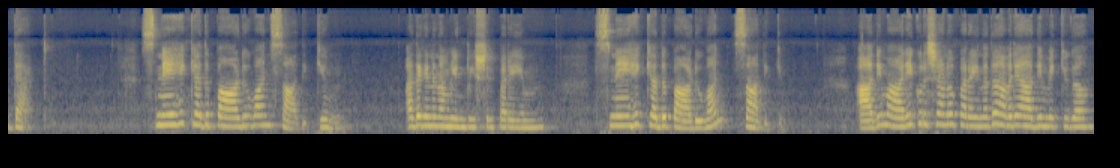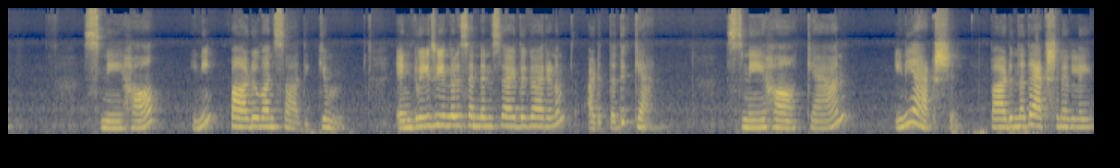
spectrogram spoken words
that സ്നേഹയ്ക്കത് പാടുവാൻ സാധിക്കും. അതെങ്ങനെ നമ്മൾ ഇംഗ്ലീഷിൽ പറയും? സ്നേഹയ്ക്കത് പാടുവാൻ സാധിക്കും. ആദ്യം ആരെക്കുറിച്ചാണോ പറയുന്നത്? അവരെ ആദ്യം വെക്കുക. സ്നേഹ ഇനി പാടുവാൻ സാധിക്കും. എൻകറേജ് ചെയ്യുന്ന ഒരു സെന്റൻസ് ആയത് കാരണം അടുത്തത് ക്യാൻ സ്നേഹ ക്യാൻ ഇനി ആക്ഷൻ. പാടുന്നത് ആക്ഷൻ അല്ലേ?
